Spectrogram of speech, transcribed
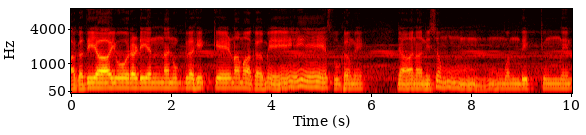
അഗതിയായോരടിയെന്നനുഗ്രഹിക്കേണമകമേ സുഖമേ. ഞാനനിശം വന്ദിക്കുന്നിൻ. വന്ദിക്കുന്നേൻ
